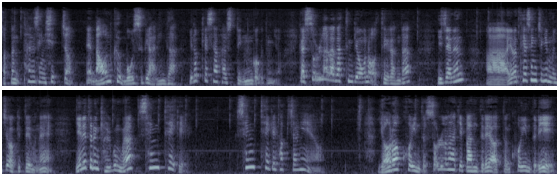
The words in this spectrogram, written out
어떤 탄생 시점에 나온 그 모습이 아닌가 이렇게 생각할 수도 있는 거거든요. 그러니까 솔라나 같은 경우는 어떻게 간다? 이제는 아, 이런 태생적인 문제가 없기 때문에 얘네들은 결국 뭐야? 생태계. 생태계 확장이에요. 여러 코인들, 솔라나 기반들의 어떤 코인들이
